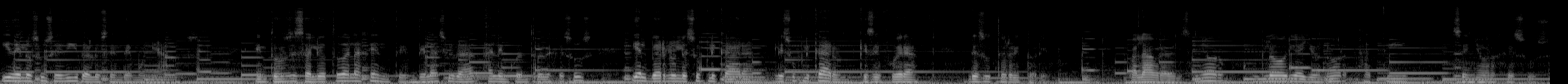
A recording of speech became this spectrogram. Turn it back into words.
y de lo sucedido a los endemoniados. Entonces salió toda la gente de la ciudad al encuentro de Jesús y al verlo le suplicaron, le suplicaron que se fuera de su territorio. Palabra del Señor, gloria y honor a ti, Señor Jesús.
